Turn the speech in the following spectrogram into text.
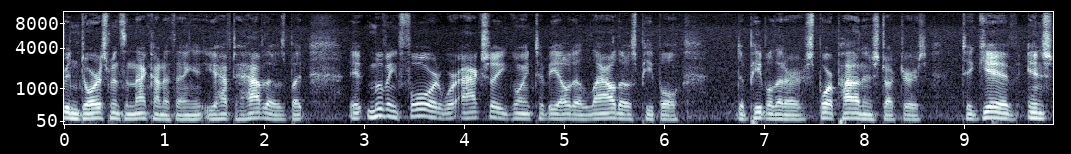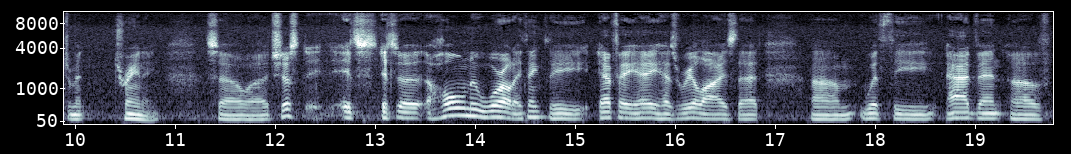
endorsements and that kind of thing you have to have those. But it, moving forward, we're actually going to be able to allow those people, the people that are sport pilot instructors, to give instrument training. So uh, it's just it's it's a, a, whole new world. I think the FAA has realized that um, with the advent of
